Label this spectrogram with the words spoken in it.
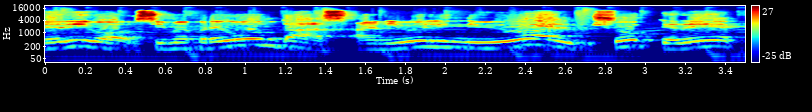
te digo, si me preguntas a nivel individual, yo quedé,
